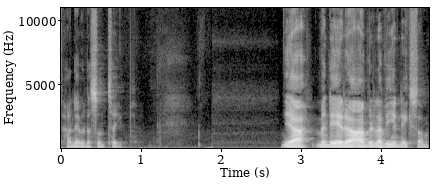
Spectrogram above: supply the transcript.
Han är väl en sån typ. Ja, men det är det Avril Lavigne liksom.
